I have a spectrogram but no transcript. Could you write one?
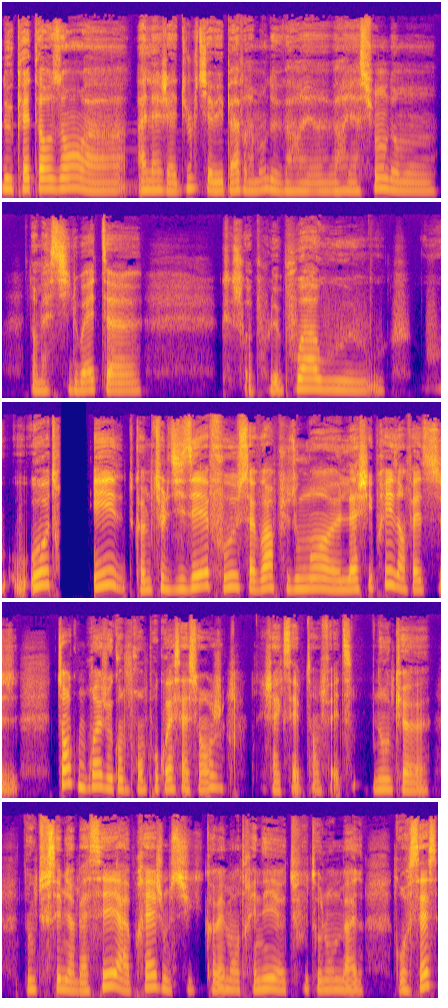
De 14 ans à, l'âge adulte, il n'y avait pas vraiment de variation dans, mon, dans ma silhouette, euh, que ce soit pour le poids ou, autre. Et comme tu le disais, il faut savoir plus ou moins euh, lâcher prise en fait. Tant que moi je comprends pourquoi ça change, j'accepte en fait. Donc, euh, donc tout s'est bien passé. Après, je me suis quand même entraînée tout au long de ma grossesse.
